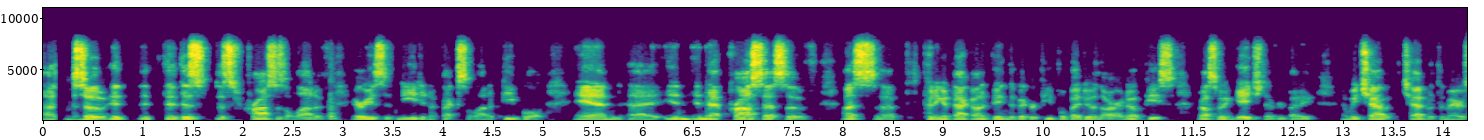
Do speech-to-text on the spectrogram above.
Uh, mm-hmm. So it, it, this this crosses a lot of areas of need and affects a lot of people and uh, in, in that process of us uh, putting it back on and being the bigger people by doing the RNO piece, we also engaged everybody. And we chat, chat with the mayor's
